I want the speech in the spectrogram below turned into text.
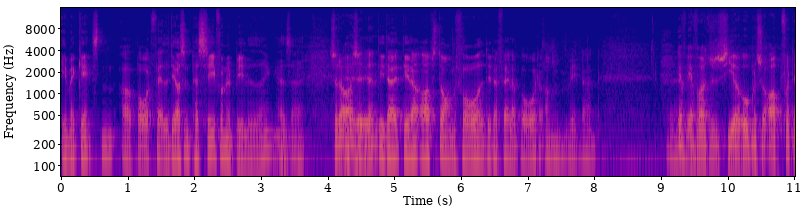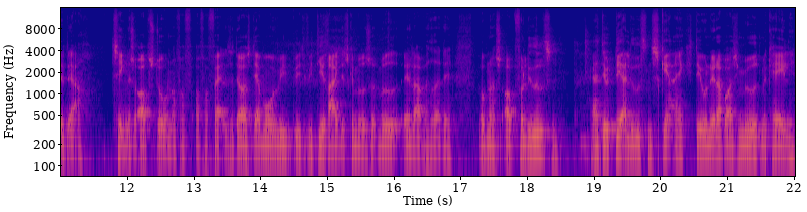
emergensen og bortfaldet. Det er også en Persephone-billede. Ikke? Altså, så der er også øh, det, der, det, der opstår om foråret, det, der falder bort om vinteren. Jeg, jeg får også lyst til at sige, at åbne sig op for det der tingenes opståen og, for, og forfaldelse. Det er også der, hvor vi, vi, vi direkte skal møde, møde, eller hvad hedder det, åbne os op for lidelsen. Ja, det er jo der, lidelsen sker, ikke? Det er jo netop også i mødet med Kali,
